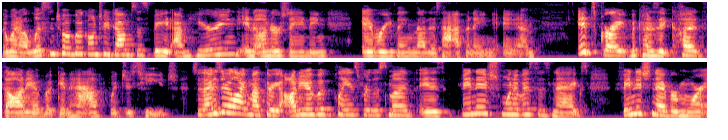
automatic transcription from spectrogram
that when I listen to a book on two times the speed, I'm hearing and understanding everything that is happening. And it's great because it cuts the audiobook in half, which is huge. So those are like my three audiobook plans for this month is finish One of Us is Next, finish Nevermore,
